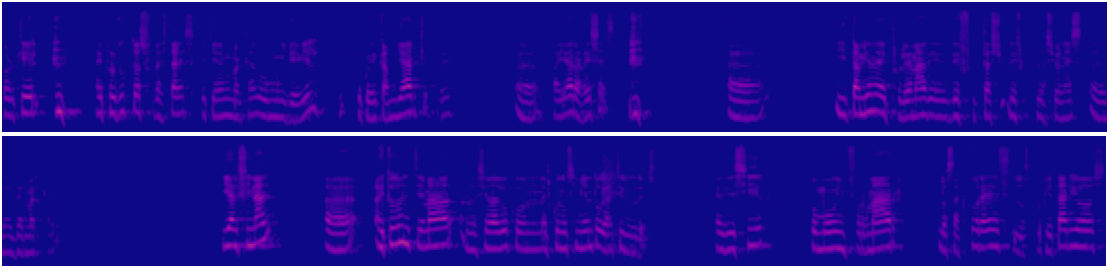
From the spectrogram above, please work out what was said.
porque hay productos forestales que tienen un mercado muy débil, que puede cambiar, que puede uh, fallar a veces. Uh, y también el problema de, de, fluctuaciones uh, del mercado. Y al final hay todo un tema relacionado con el conocimiento de actitudes, es decir, cómo informar los actores, los propietarios,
